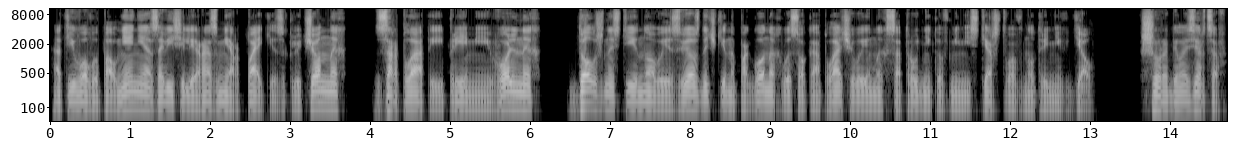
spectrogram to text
От его выполнения зависели размер пайки заключенных, зарплаты и премии вольных, должности и новые звездочки на погонах высокооплачиваемых сотрудников Министерства внутренних дел. Шура Белозерцев,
